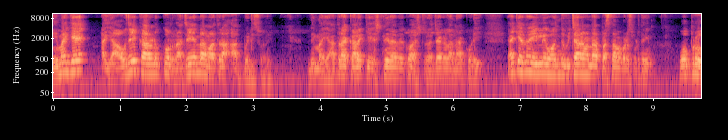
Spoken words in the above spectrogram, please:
ನಿಮಗೆ ಯಾವುದೇ ಕಾರಣಕ್ಕೂ ರಜೆಯನ್ನು ಮಾತ್ರ ಹಾಕ್ಬೇಡಿ ಸ್ವಾಮಿ. ನಿಮ್ಮ ಯಾತ್ರಾ ಕಾಲಕ್ಕೆ ಎಷ್ಟು ದಿನ ಬೇಕೋ ಅಷ್ಟು ರಜೆಗಳನ್ನು ಹಾಕ್ಕೊಡಿ ಯಾಕೆಂದರೆ ಇಲ್ಲಿ ಒಂದು ವಿಚಾರವನ್ನು ಪ್ರಸ್ತಾಪ ಪಡಿಸ್ಬಿಡ್ತೀನಿ. ಒಬ್ಬರು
